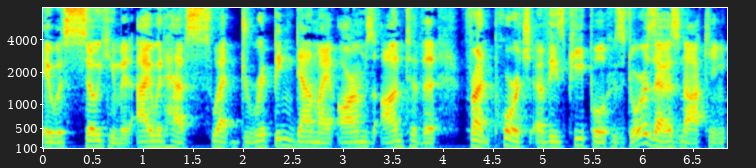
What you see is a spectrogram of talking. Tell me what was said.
It was so humid. I would have sweat dripping down my arms onto the front porch of these people whose doors I was knocking,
